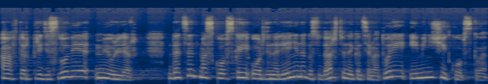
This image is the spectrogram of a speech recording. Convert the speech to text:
Автор предисловия Мюллер, доцент Московской ордена Ленина Государственной консерватории имени Чайковского.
